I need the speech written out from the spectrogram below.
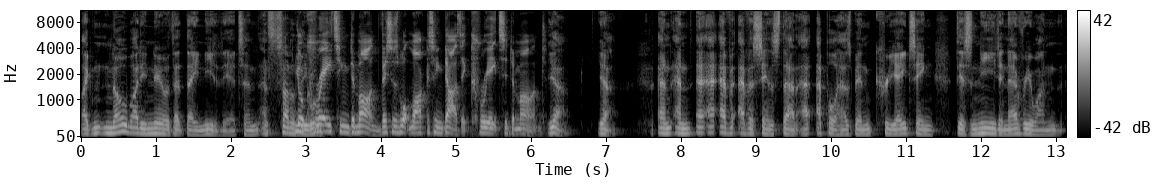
Like nobody knew that they needed it, and, and suddenly you're creating demand. This is what marketing does. It creates a demand. Yeah, yeah. And and ever ever since that, Apple has been creating this need in everyone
